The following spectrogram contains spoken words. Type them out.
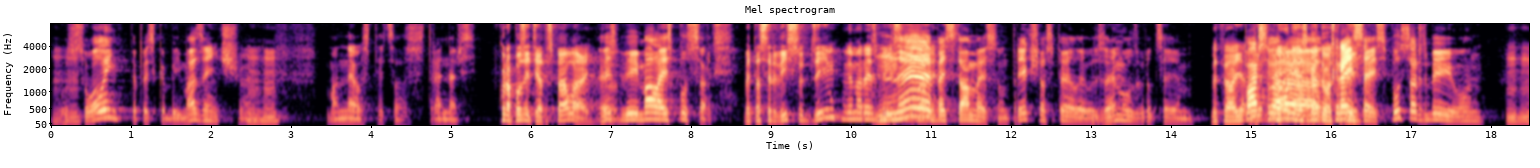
Mhm. -hmm. uz soliņa, tāpēc, ka bija maziņš. Mm Mhm. -hmm. Man neusticās treneris. Kurā pozīcijā tu spēlēji? Es biju malais pussargs. Bet tas ir visu dzīvi vienmēr esi bijis. Nē, vai- pēc tam es un priekšā spēlēju uz zemu uzbrucējiem. Bet tā ja, Pārsvarā gados kreisais pussargs bija un, Mhm.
